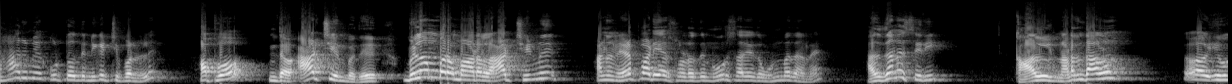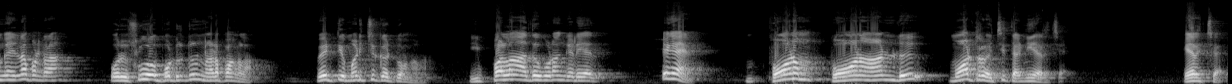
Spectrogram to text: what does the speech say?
யாருமே கூட்டு வந்து நிகழ்ச்சி பண்ணல. அப்போது இந்த ஆட்சி என்பது விளம்பர மாடல் ஆட்சின்னு அண்ணன் எடப்பாடியார் சொல்கிறது நூறு சதவீதம் உண்மை தானே அதுதானே சரி. கால் நடந்தாலும் இவங்க என்ன பண்ணுறான் ஒரு ஷூவை போட்டுட்டு நடப்பாங்களாம். வேட்டி மடித்து கட்டுவாங்களாம். இப்போல்லாம் அது கூட கிடையாது. ஏங்க போன போன ஆண்டு மோட்டரை வச்சு தண்ணி இறைச்சேன் இறைச்சேன்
